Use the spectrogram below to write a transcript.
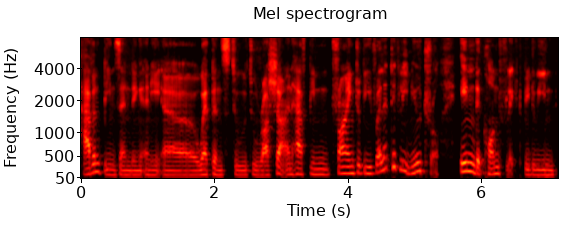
haven't been sending any uh, weapons to, to Russia and have been trying to be relatively neutral in the conflict between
